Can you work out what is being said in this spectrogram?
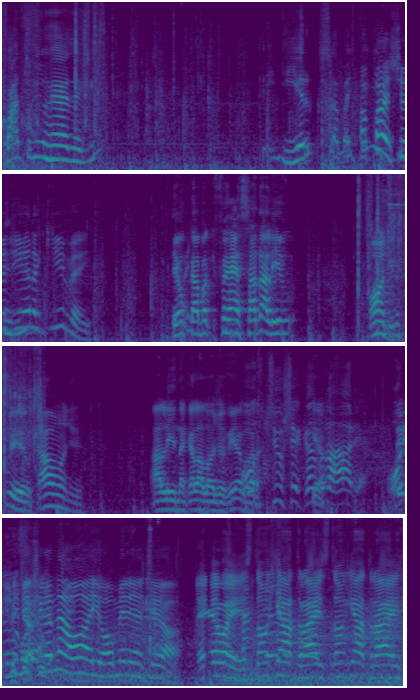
4 mil reais aqui. Tem dinheiro que sabe ter. Rapaz, cheio de dinheiro aqui, velho. Tem um cabo que foi ressado ali. Onde? Não fui eu. Aonde? Ali naquela loja, eu vi agora. Hostil chegando Aqui, ó. na área. Onde O menino você- chega na hora aí, ó, o menino aí, ó. É, ué, eles estão aqui atrás, estão aqui atrás.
